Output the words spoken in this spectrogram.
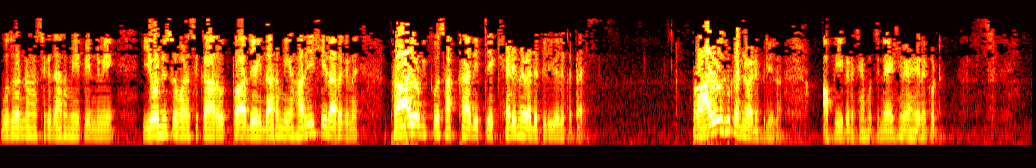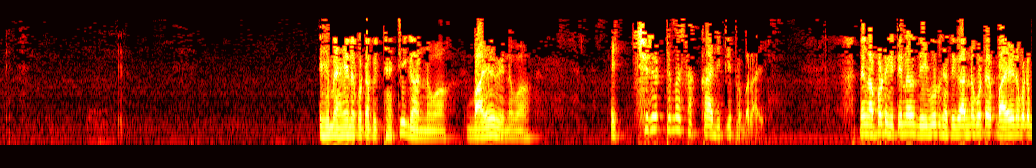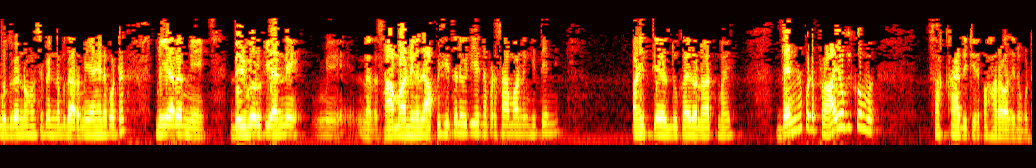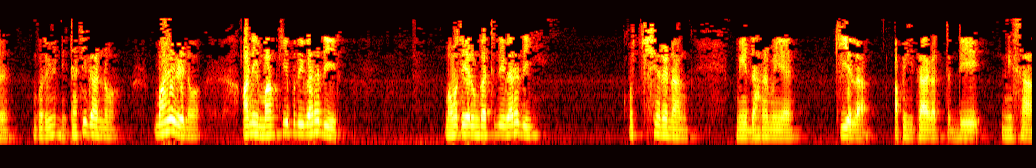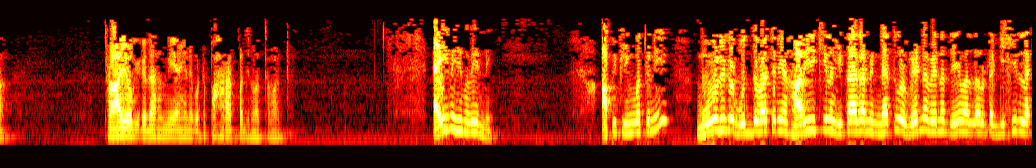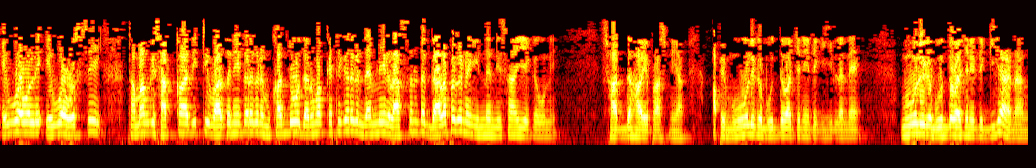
බුදුරන් වහන්සේගේ ධර්මයේ පෙන්වුවේ යෝනිසෝ මනසිකාර උත්පාදයේ ධර්මයේ හරිය කියලා අරගෙන ප්‍රායෝගිකව සක්කාය දිට්ඨිය කැඩෙන වැඩපිළිවෙලකටයි. ප්‍රායෝගික කරන වැඩපිළිවෙල. අපි ඒකට කැමති නෑ එහෙම ඇහෙනකොට. එහෙම ඇහෙනකොට අපි තැටි ගන්නවා, බය වෙනවා. එච්චරටම සක්කාය දිට්ඨිය ප්‍රබලයි. දැන් අපට හිතෙන දෙවිවරු සැති ගන්නකොට බය වෙනකොට බුදුරන් වහන්සේ පෙන්නපු ධර්මය ඇහෙනකොට මේ අර මේ දෙවිවරු කියන්නේ මේ නේද සාමාන්‍යයෙන් අපි හිතන විදිහෙන් අපට සාමාන්‍යයෙන් හිතෙන්නේ අනිත්‍යයි දුකයි අනාත්මයි දැන් අපට ප්‍රායෝගිකවම සක්කාය දිටියට පහර වදිනකොට මොකද වෙන්නේ? තැටි ගන්නවා. බය වෙනවා. අනේ මං කියපු දේ වැරදි. මම තේරුම් ගත්ත දේ වැරදි. කොච්චරනම් මේ ධර්මය කියලා අපි හිතාගත්ත දේ නිසා ප්‍රායෝගික ධර්මය ඇහෙනකොට පහරක් වදිනවා තමන්ට. ඇයි මෙහෙම වෙන්නේ? අපි පින්වතුනි මූලික බුද්ධ වචනය හරි කියලා හිතාගන්නේ නැතුව වෙන වෙන දේවල් වලට ගිහිල්ලා එව්ව එව්ව ඔස්සේ තමන්ගේ සක්කාය දිට්ඨිය වර්ධනය කරගෙන මොකද්දෝ දැනුමක් ඇති කරගෙන දැන් මේක ලස්සනට ගලපගෙන ඉන්න නිසායි ඒක උනේ. ශ්‍රද්ධාවේ ප්‍රශ්නයක්. අපේ මූලික බුද්ධ වචනයට ගිහිල්ලා නැහැ. මූලික බුද්ධ වචනයට ගියා නම්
